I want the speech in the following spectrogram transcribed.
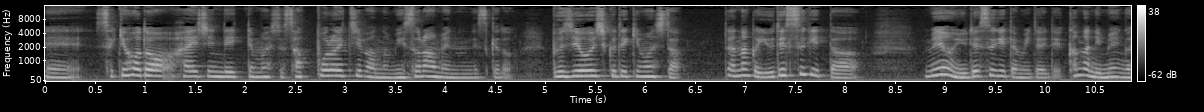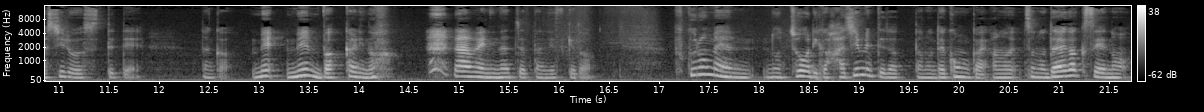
えー、先ほど配信で言ってました札幌一番の味噌ラーメンなんですけど無事美味しくできました。だなんか茹ですぎた麺を茹ですぎたみたいでかなり麺が汁を吸っててなんか麺ばっかりの ラーメンになっちゃったんですけど。袋麺の調理が初めてだったので今回あのその大学生の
